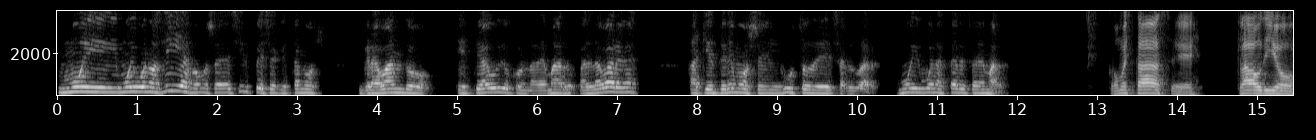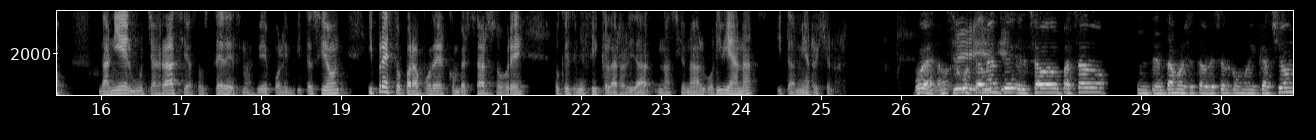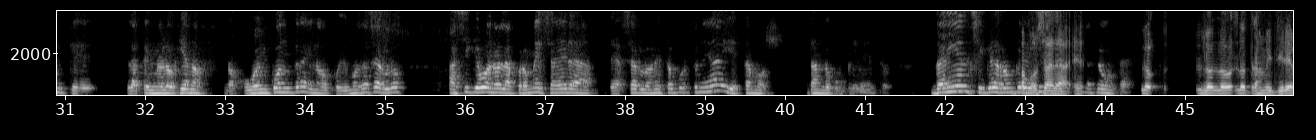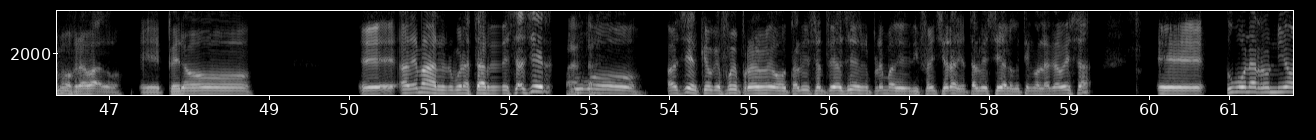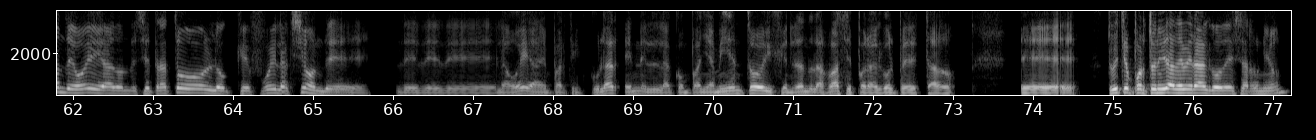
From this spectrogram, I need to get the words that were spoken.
Muy, muy buenos días, vamos a decir, pese a que estamos grabando este audio con Ademar Valdavargas, a quien tenemos el gusto de saludar. Muy buenas tardes, Ademar. ¿Cómo estás, eh, Claudio? Daniel, muchas gracias a ustedes más bien por la invitación y presto para poder conversar sobre lo que significa la realidad nacional boliviana y también regional. Bueno, justamente el sábado pasado intentamos establecer comunicación que la tecnología nos, nos jugó en contra y no pudimos hacerlo. Así que bueno, la promesa era de hacerlo en esta oportunidad y estamos dando cumplimiento. Daniel, si quieres romper Vamos a la, eh, pregunta. Lo, lo, lo, transmitiremos grabado, eh, pero eh, además, buenas tardes. Ayer hubo, ayer creo que fue, o tal vez antes de ayer, el problema de diferencia horaria, tal vez sea lo que tengo en la cabeza. Eh, hubo una reunión de OEA donde se trató lo que fue la acción de, de, la OEA en particular en el acompañamiento y generando las bases para el golpe de Estado. Eh, ¿Tuviste oportunidad de ver algo de esa reunión?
